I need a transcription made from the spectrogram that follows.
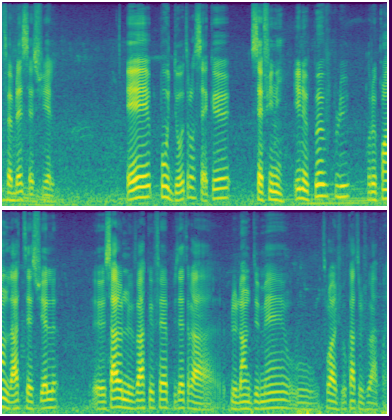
faiblesse sexuelle. Et pour d'autres, c'est que c'est fini. Ils ne peuvent plus reprendre l'acte sexuel. Euh, ça ne va que faire peut-être le lendemain ou trois jours, quatre jours après.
